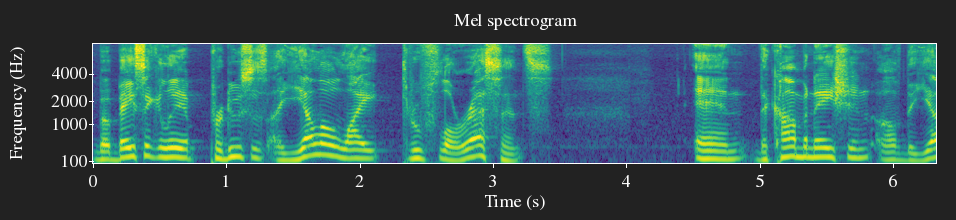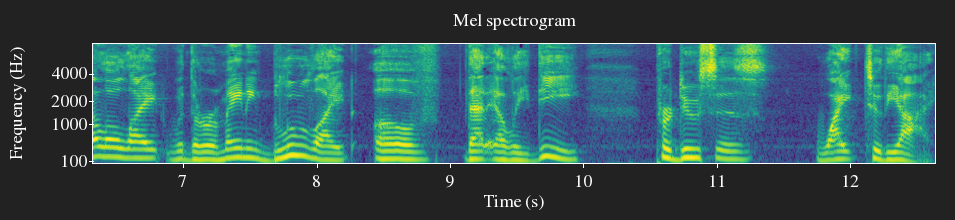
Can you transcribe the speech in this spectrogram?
But basically, it produces a yellow light through fluorescence. And the combination of the yellow light with the remaining blue light of that LED produces white to the eye.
